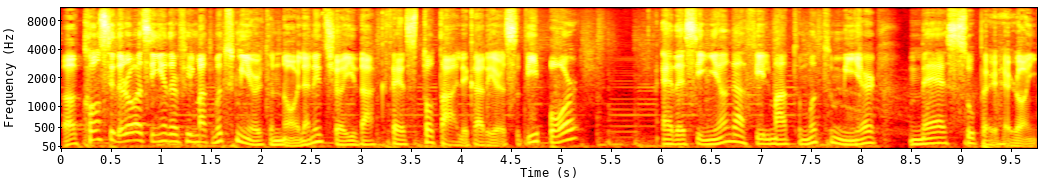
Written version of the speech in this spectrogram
uh, konsiderohet si një ndër filmat më të mirë të Nolanit që i dha kthesë totale karrierës së tij, por edhe si një nga filmat më të mirë me superheronj.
